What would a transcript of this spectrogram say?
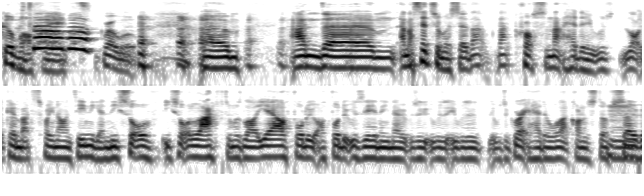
Come off Adama. it. Grow up. um, and um, and I said to him, I said that that cross and that header, it was like going back to 2019 again. And he sort of he sort of laughed and was like, "Yeah, I thought it, I thought it was in. You know, it was it was it was a, it was a great header, all that kind of stuff." So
